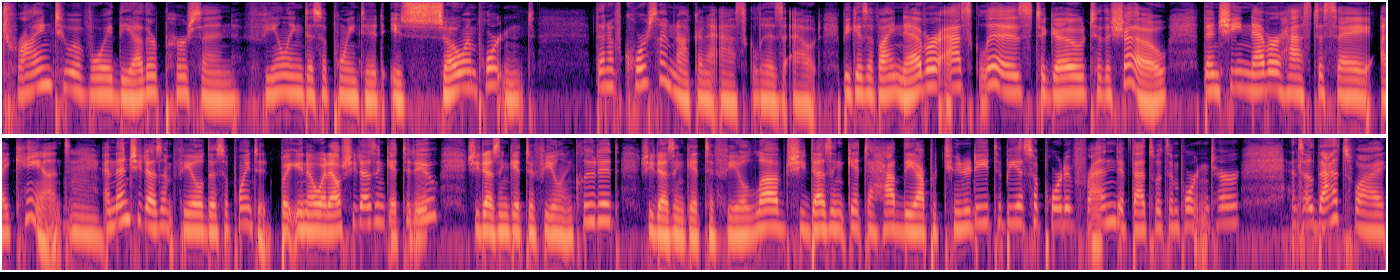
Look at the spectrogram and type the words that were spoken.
trying to avoid the other person feeling disappointed is so important, then of course I'm not going to ask Liz out. Because if I never ask Liz to go to the show, then she never has to say, I can't. Mm. And then she doesn't feel disappointed. But you know what else she doesn't get to do? She doesn't get to feel included. She doesn't get to feel loved. She doesn't get to have the opportunity to be a supportive friend if that's what's important to her. And so that's why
